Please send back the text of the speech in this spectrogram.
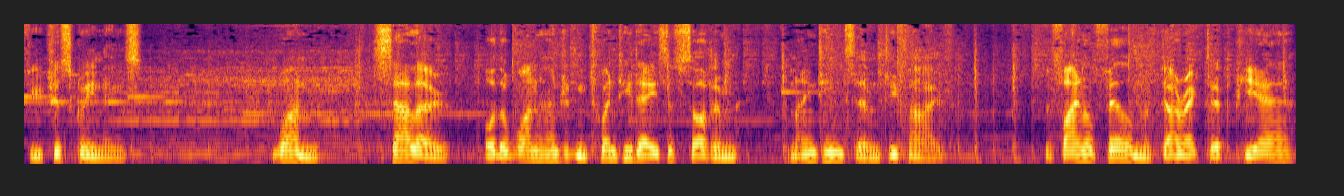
future screenings. 1. Salò, or The 120 Days of Sodom, 1975. The final film of director Pier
